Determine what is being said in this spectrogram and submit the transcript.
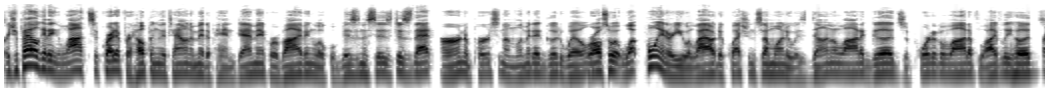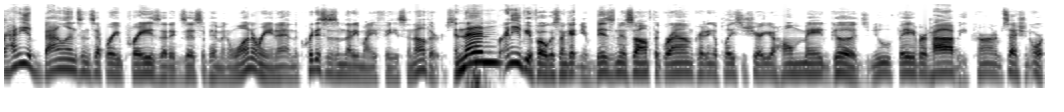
Right, Chappelle getting lots of credit for helping the town amid a pandemic, reviving local businesses. Does that earn a person unlimited goodwill? Or also, at what point are you allowed to question someone who has done a lot of good, supported a lot of livelihoods? Or how do you balance and separate praise that exists of him in one arena and the criticism that he might face in others? And then, for any of you focused on getting your business off the ground, creating a place to share your homemade goods, new favorite hobby, current obsession, or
